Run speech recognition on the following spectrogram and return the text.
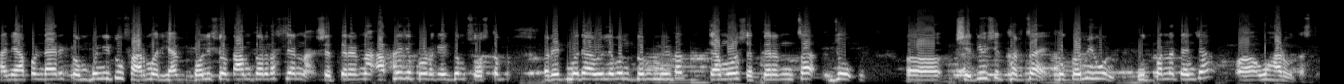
आणि आपण डायरेक्ट कंपनी टू फार्मर ह्या पॉलिसीवर काम करत असल्याना शेतकऱ्यांना आपले जे प्रोडक्ट एकदम स्वस्त रेटमध्ये अवेलेबल करून मिळतात त्यामुळे शेतकऱ्यांचा जो शेतीविषयी खर्च आहे तो कमी होऊन उत्पन्न त्यांच्या वाढ होत असते.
